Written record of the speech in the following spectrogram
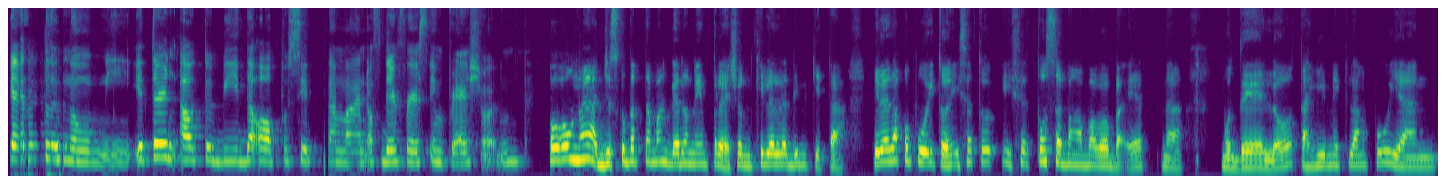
get to know me, it turned out to be the opposite naman of their first impression. Oo nga, Diyos ko ba't naman ganun na impression? Kilala din kita. Kilala ko po ito. Isa to, isa to sa mga mababait na modelo. Tahimik lang po yan.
